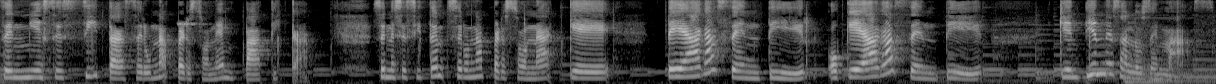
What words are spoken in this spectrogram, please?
se necesita ser una persona empática. Se necesita ser una persona que te haga sentir o que haga sentir que entiendes a los demás,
